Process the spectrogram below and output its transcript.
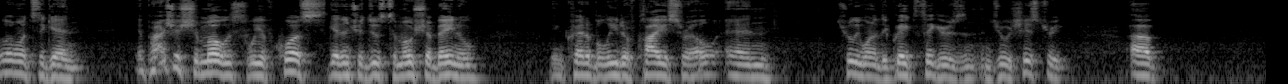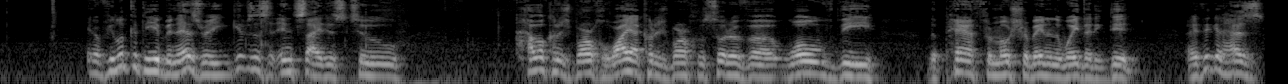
Hello once again. In Parsha Shemos, we of course get introduced to Moshe Rabbeinu, the incredible leader of Klal Yisrael, and truly one of the great figures in, in Jewish history. Uh, you know, if you look at the Ibn Ezra, he gives us an insight as to how HaKadosh Baruch Hu, why HaKadosh Baruch Hu sort of uh, wove the, the path for Moshe Rabbeinu in the way that he did. I think it has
